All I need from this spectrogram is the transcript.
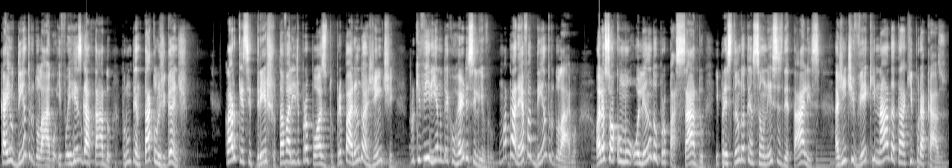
caiu dentro do lago e foi resgatado por um tentáculo gigante? Claro que esse trecho estava ali de propósito, preparando a gente para o que viria no decorrer desse livro, uma tarefa dentro do lago. Olha só como, olhando para o passado e prestando atenção nesses detalhes, a gente vê que nada está aqui por acaso.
